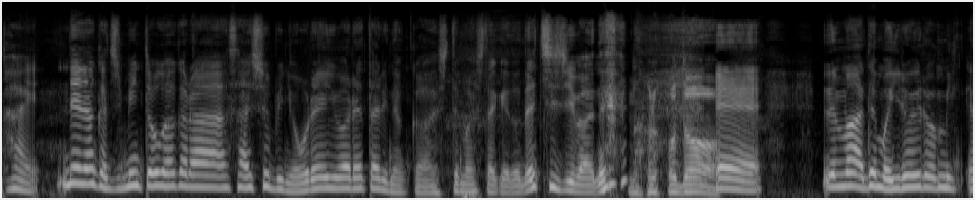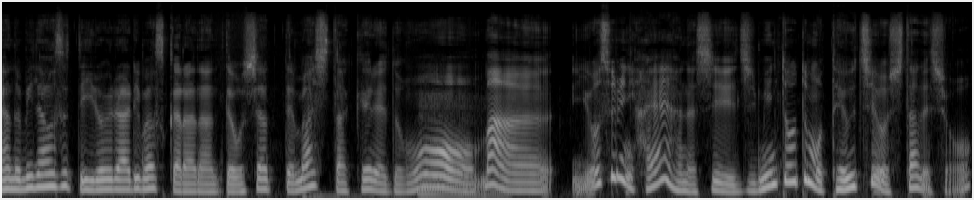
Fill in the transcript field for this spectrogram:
はい、でなんか自民党側から最終日にお礼言われたりなんかしてましたけどね知事はね。なるほど、ええでまあでもいろいろ見あの見直すっていろいろありますからなんておっしゃってましたけれども、まあ要するに早い話自民党とも手打ちをしたでしょ？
